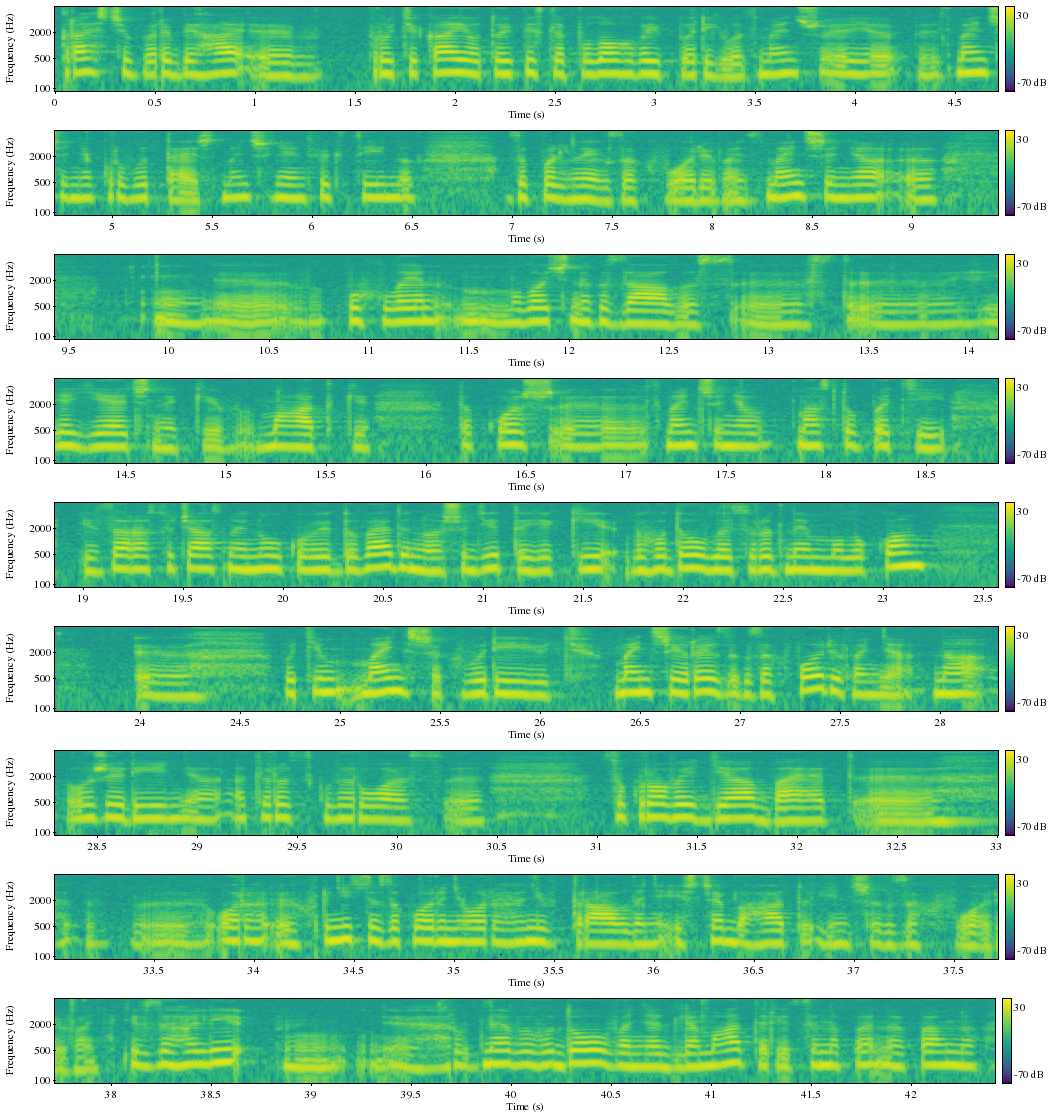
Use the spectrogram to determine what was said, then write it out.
Краще перебігає, е, протікає той післяпологовий період, зменшує зменшення кровотеч, зменшення інфекційно-запальних захворювань, зменшення е, е, пухлин молочних залоз, яєчників, матки, також зменшення мастопатій. І зараз сучасною наукою доведено, що діти, які вигодовувалися родним молоком, потім менше хворіють, менший ризик захворювання на ожиріння, атеросклероз, е, цукровий діабет, е, е, хронічне захворювання органів травлення і ще багато інших захворювань. І взагалі грудне вигодовування для матері це напевно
